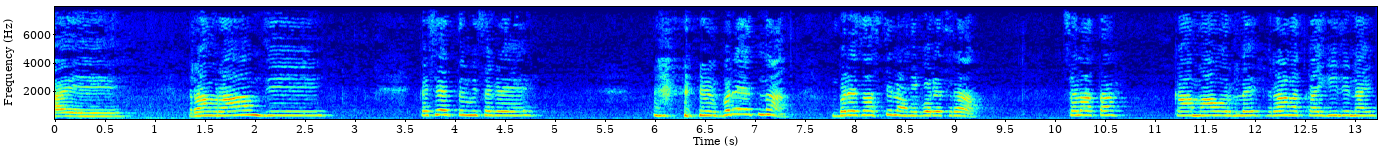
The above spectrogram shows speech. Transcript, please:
हाय. राम राम जी. कसे आहेत तुम्ही सगळे? बरे आहेत ना? बरेच असतील आणि बरेच राहा. चला आता काम आवरलंय. रानात काही गेली नाही.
